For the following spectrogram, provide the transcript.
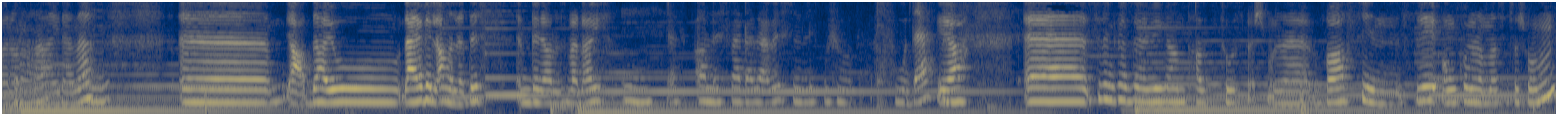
koronagreiene. Mm. Uh, ja, det, jo, det er jo veldig annerledes. En veldig annerledes hverdag. Mm. Alles hverdag er vel snudd litt på ho- hodet. Ja. Uh, så jeg kanskje vi kan ta to spørsmålene. Hva synes vi om koronasituasjonen,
